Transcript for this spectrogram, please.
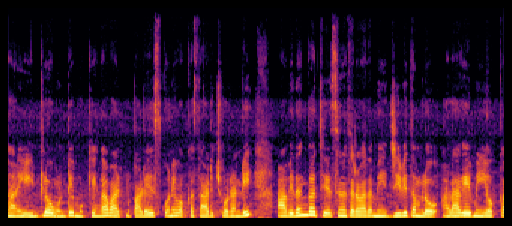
కానీ ఇంట్లో ఉంటే ముఖ్యంగా వాటిని పడేసుకొని ఒక్కసారి చూడండి. ఆ విధంగా చేసిన తర్వాత మీ జీవితంలో అలాగే మీ యొక్క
